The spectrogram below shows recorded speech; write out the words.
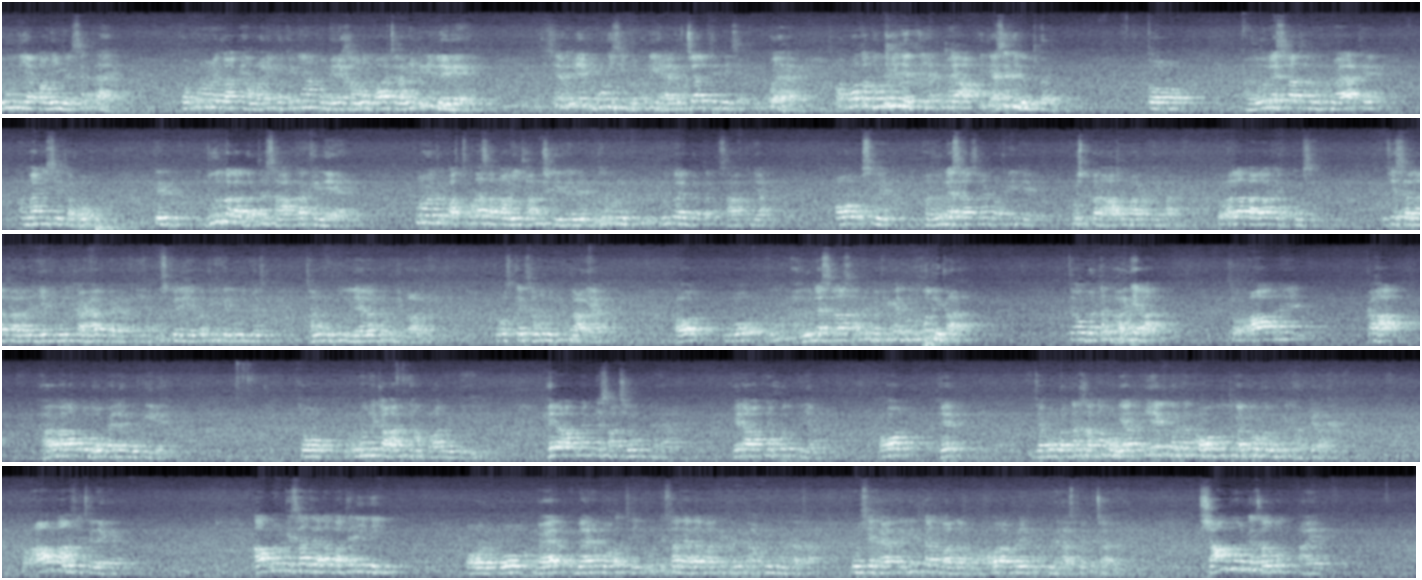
دودھ یا پانی مل سکتا ہے۔ تو انہوں نے کہا کہ ہماری بکریاں تو میرے خاندان باہر چلانے کے لیے لے گئے۔ صرف ایک بوڑھی سی بکری ہے جو چل پھر نہیں سکتی، وہ ہے۔ اور وہ تو دودھ نہیں دیتی ہے میں آپ کی کیسے خدمت کروں؟ تو حضور علیہ السلام نے فرمایا کہ اماں جی سے کہو کہ دودھ والا برتن صاف کر کے لے آئے۔ انہوں نے پاس تھوڑا سا پانی تھا مشکل میں دودھ والے برتن کو صاف کیا اور اس میں حضور علیہ السلام نے بکری کے پشت پر ہاتھ مار رکھا۔ تو اللہ تعالیٰ کے حکم سے، جس اللہ تعالیٰ نے یہ پوری کائنات پیدا کی ہے، اس کے لیے بکری کے دودھ میں تھن دودھ لینا بہت نکال تو اس کے تھن میں دودھ آ گیا اور وہ حضور علیہ السلام نے بکری کا دودھ خود نکالا۔ تو وہ برتن بھر گیا۔ تو آپ نے کہا، گھر والوں کو دو پہلے وہ پی تو انہوں نے کہا کہ ہم بعد میں پیے پھر آپ نے اپنے ساتھیوں کو کہا، پھر آپ نے خود کیا۔ اور پھر جب وہ برتن ختم ہو گیا تو ایک برتن اور دودھ کا دو کر ان کے گھر پہ رکھا۔ تو آپ وہاں سے چلے گئے۔ آپ ان کے ساتھ زیادہ باتیں نہیں کی۔ اور وہ غیر غیر عورت تھی ان کے ساتھ زیادہ باتیں کرنے کا اپنی بنتا تھا۔ ان سے خیر تربیت کا تبادلہ ہوا اور اپنے اپنے راستے پہ چل شام کو ان کے خامد آئے۔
